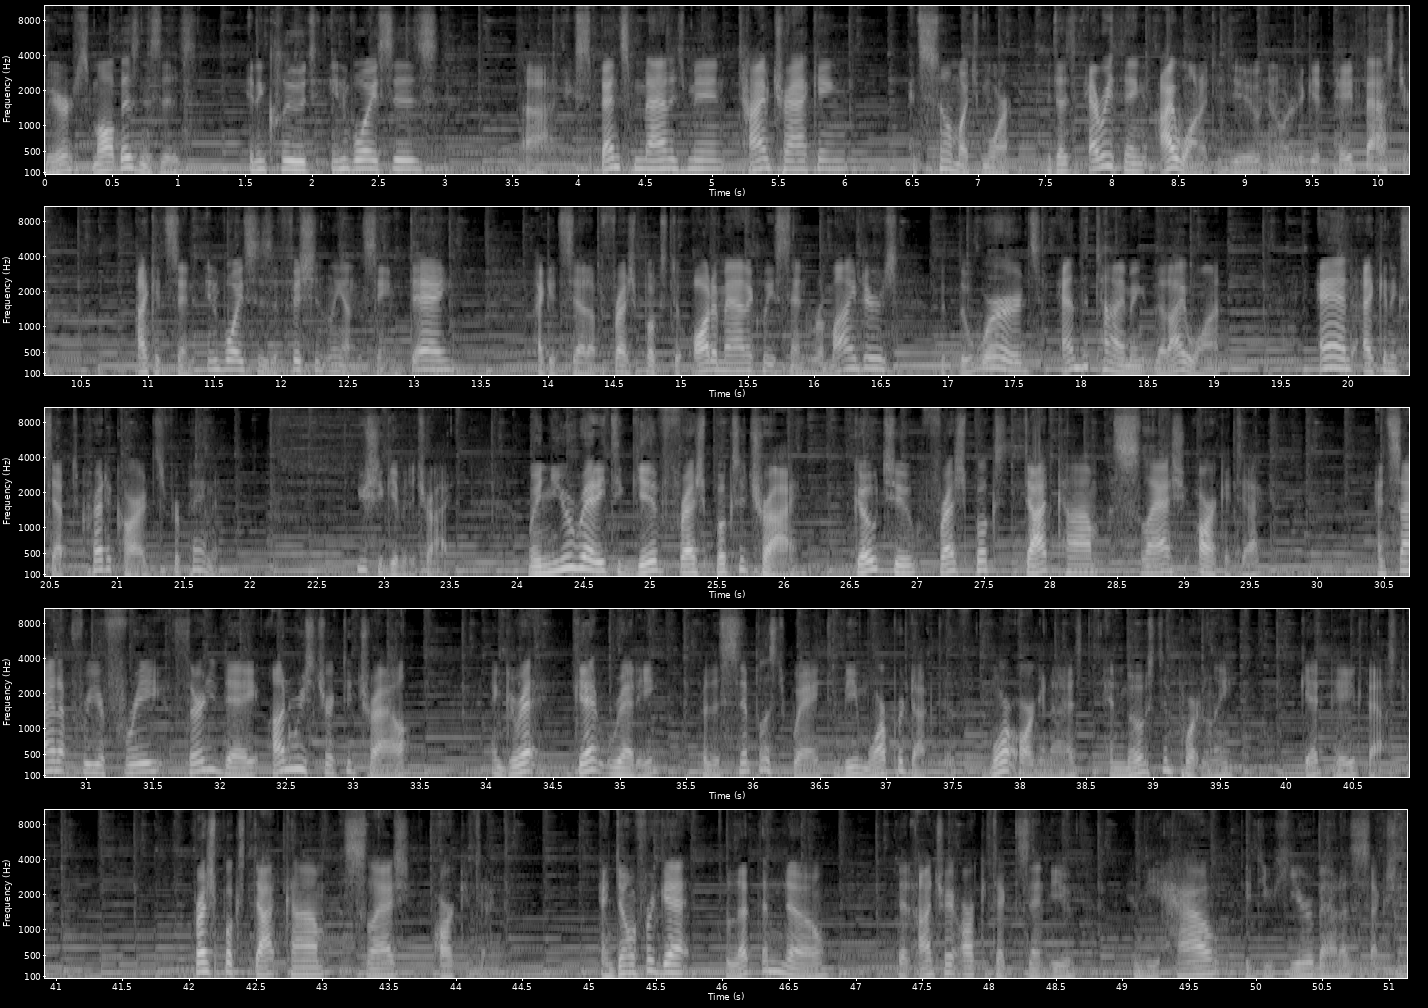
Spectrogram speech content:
We're small businesses. It includes invoices, uh, expense management, time tracking, and so much more. It does everything I want it to do in order to get paid faster. I could send invoices efficiently on the same day. I could set up FreshBooks to automatically send reminders with the words and the timing that I want, and I can accept credit cards for payment. You should give it a try. When you're ready to give FreshBooks a try, go to freshbooks.com/architect and sign up for your free 30-day unrestricted trial and get ready for the simplest way to be more productive, more organized, and most importantly, get paid faster. freshbooks.com slash architect. And don't forget to let them know that EntreArchitect sent you in the How Did You Hear About Us section.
